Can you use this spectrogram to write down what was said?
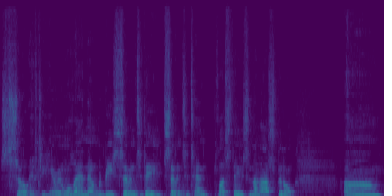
so after hearing all that, that would be seven to day, seven to ten plus days in the hospital, um,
